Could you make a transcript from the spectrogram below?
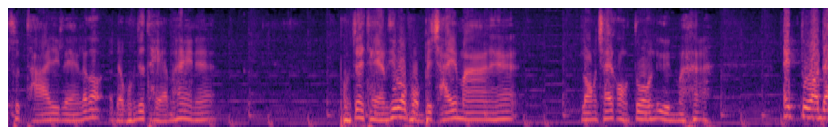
S สุดท้ายดีแรงแล้วก็เดี๋ยวผมจะแถมให้นะฮะผมจะแถมที่ว่าผมไปใช้มานะฮะลองใช้ของตัวคนอื่นมา ไอตัวได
